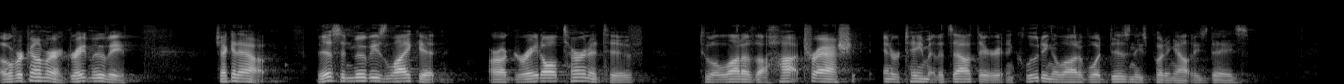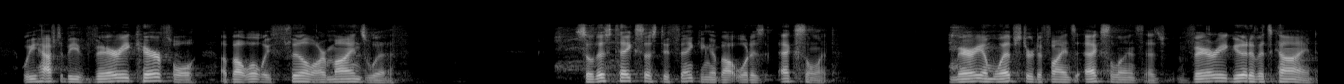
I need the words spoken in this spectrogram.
Overcomer, great movie. Check it out. This and movies like it are a great alternative to a lot of the hot trash entertainment that's out there, including a lot of what Disney's putting out these days. We have to be very careful about what we fill our minds with. So, this takes us to thinking about what is excellent. Merriam Webster defines excellence as very good of its kind,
